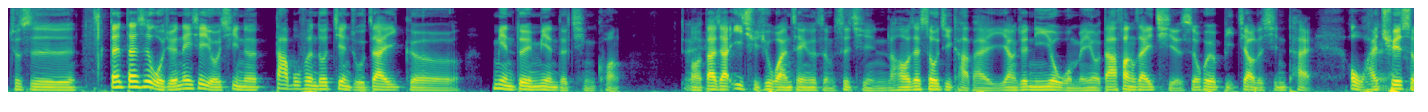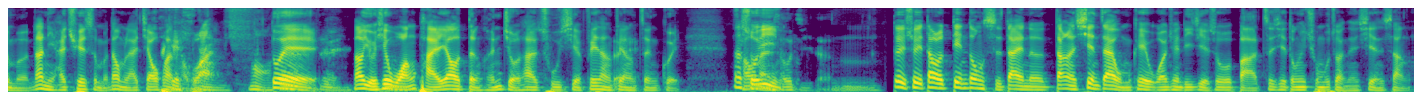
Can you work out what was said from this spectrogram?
就是但但是我觉得那些游戏呢，大部分都建筑在一个面对面的情况哦，大家一起去完成一个什么事情，然后再收集卡牌一样，就你有我没有，大家放在一起的时候会有比较的心态。哦，我还缺什么，那你还缺什么？那我们来交换好不好？换哦，对对，然后有一些嗯王牌要等很久它才出现，非常非常珍贵。那所以嗯，对，所以到了电动时代呢，当然现在我们可以完全理解说，把这些东西全部转成线上了。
